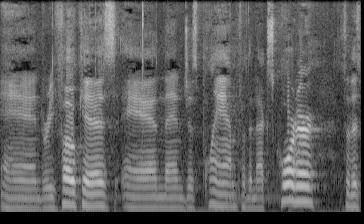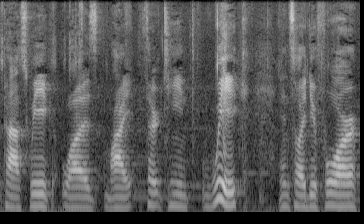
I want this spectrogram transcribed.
and refocus and then just plan for the next quarter. So this past week was my 13th week. And so I do four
